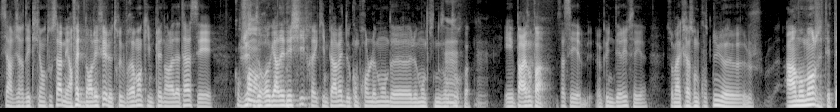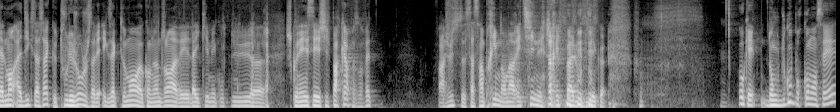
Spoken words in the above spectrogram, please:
servir des clients, tout ça, mais en fait, dans les faits, le truc vraiment qui me plaît dans la data, c'est juste de regarder des chiffres et qui me permettent de comprendre le monde, euh, le monde qui nous entoure. Mmh. Quoi. Et par exemple, ça c'est un peu une dérive, c'est sur ma création de contenu. Euh, à un moment, j'étais tellement addict à ça que tous les jours, je savais exactement combien de gens avaient liké mes contenus. je connaissais les chiffres par cœur parce qu'en fait, Enfin, juste, ça s'imprime dans ma rétine et j'arrive pas à l'oublier. Ok, donc du coup, pour commencer,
